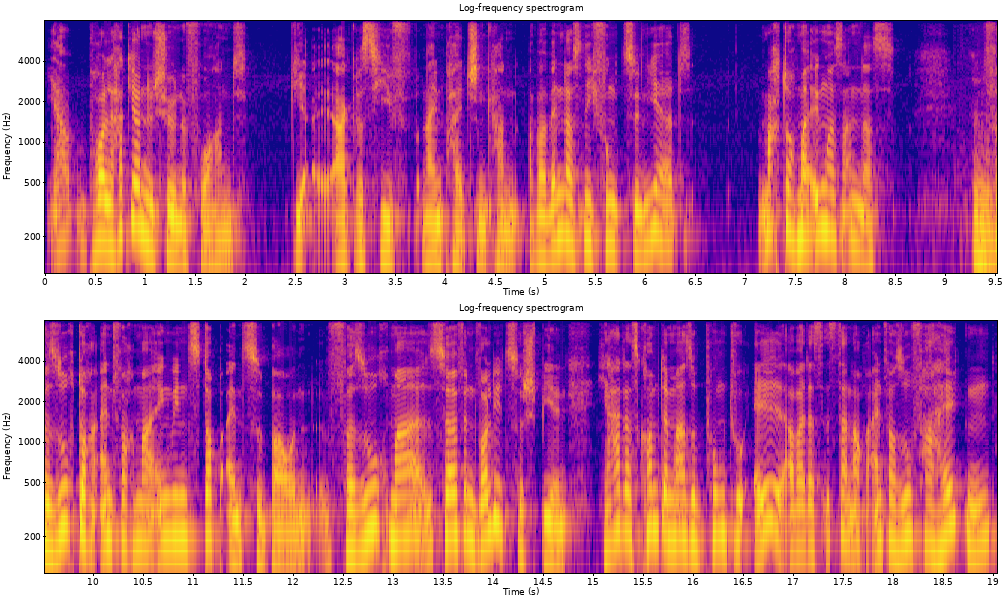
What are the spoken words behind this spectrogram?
ja, Paul hat ja eine schöne Vorhand, die aggressiv reinpeitschen kann. Aber wenn das nicht funktioniert, mach doch mal irgendwas anders. Mhm. Versuch doch einfach mal irgendwie einen Stop einzubauen. Versuch mal Surf and Volley zu spielen. Ja, das kommt immer so punktuell, aber das ist dann auch einfach so verhalten.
